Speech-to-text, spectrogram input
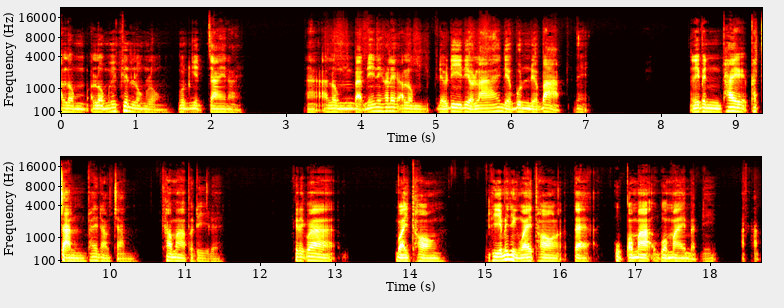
อารมณ์อารมณ์ขึ้นขึ้นลงลงหงุดหงิดใจหน่อย อารมณ์แบบนี้นี่เขาเรียกอารมณ์เดี๋ยวดีเดี๋ยวร้ายเดี๋ยวบุญเดี๋ยวบาปนี่อันนี้เป็นไพ่พระจันทร์ไพ่ดาวจันทร์เข้ามาพอดีเลยเขาเรียกว่าไวยทองบางทียังไม่ถึงวัยทอง แต่อุปมาอุปไมยแบบนี้นะครับ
